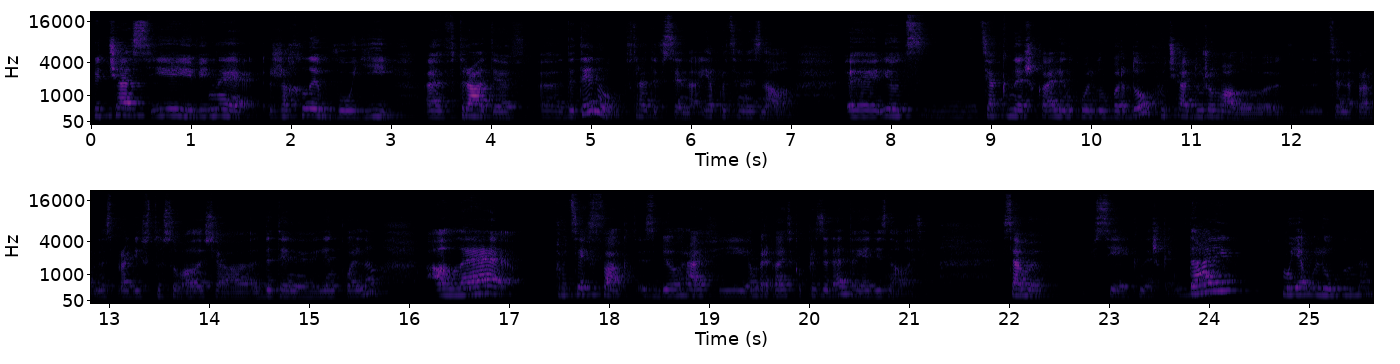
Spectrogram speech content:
під час цієї війни жахливої е, втратив е, дитину, втратив сина, я про це не знала. Е, І от ця книжка Лінкольну Бардо, хоча дуже мало е, це насправді стосувалося дитини Лінкольна, але про цей факт з біографії американського президента я дізналася саме з цієї книжки. Далі моя улюблена,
